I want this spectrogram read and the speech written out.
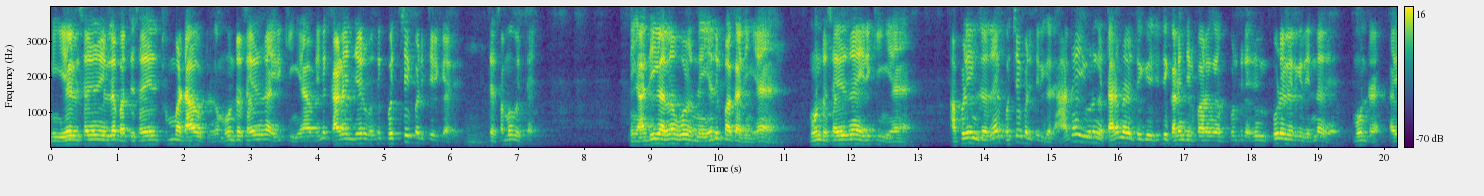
நீங்கள் ஏழு சதவீதம் இல்லை பத்து சதவீதம் சும்மா டா விட்டுருங்க மூன்று சதவீதம் தான் இருக்கீங்க அப்படின்னு கலைஞர் வந்து கொச்சைப்படுத்தியிருக்காரு இந்த சமூகத்தை. நீங்கள் அதிகம்லாம் ஊ நீ எதிர்பார்க்காதீங்க மூன்று சதவீதம் தான் இருக்கீங்க அப்படின்றத கொச்சைப்படுத்தியிருக்காரு. அதை இவனுங்க தலைமையில தூக்கி வச்சுட்டு கலைஞர் பாருங்க கொடுத்துட்டு கூடல இருக்குது என்னது மூன்றரை அது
